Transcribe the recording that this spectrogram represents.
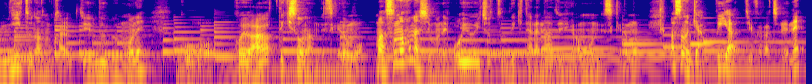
ニートなのかよっていう部分もね、こう、声が上がってきそうなんですけども、まあその話もね、おいおいちょっとできたらなというふうに思うんですけども、まあそのギャップイヤーっていう形でね、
